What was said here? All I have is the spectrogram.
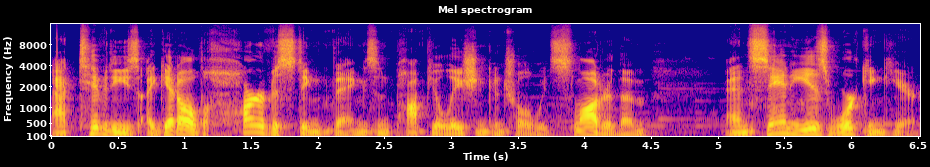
Activities, I get all the harvesting things, and population control, we'd slaughter them. And Sandy is working here.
